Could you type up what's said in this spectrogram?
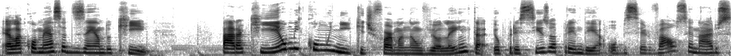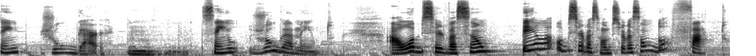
Ela começa dizendo que para que eu me comunique de forma não violenta, eu preciso aprender a observar o cenário sem julgar, uhum. sem o julgamento. A observação pela observação, observação do fato.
